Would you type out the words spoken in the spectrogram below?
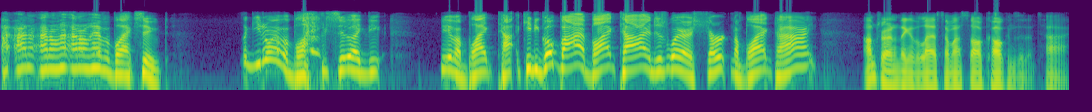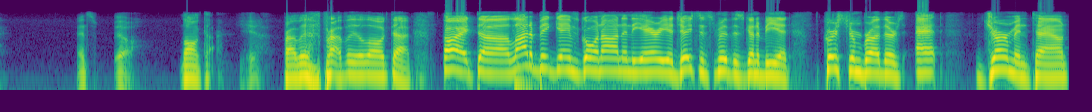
I, I don't I don't I don't have a black suit. Like you don't have a black suit like do you, do you have a black tie? Can you go buy a black tie and just wear a shirt and a black tie? I'm trying to think of the last time I saw Calkins in a tie. It's, oh, Long time. yeah. Probably probably a long time. All right, uh, a lot of big games going on in the area. Jason Smith is going to be at Christian Brothers at Germantown.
